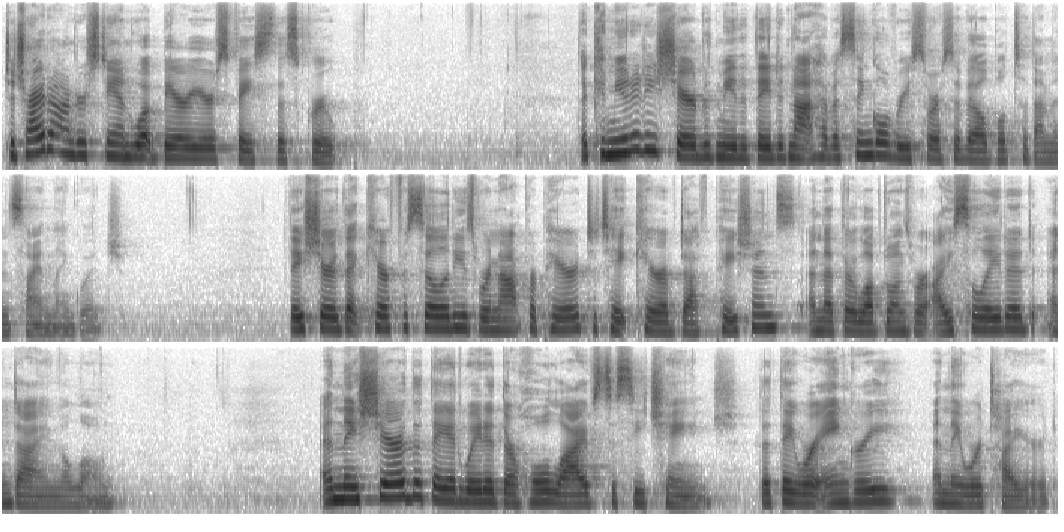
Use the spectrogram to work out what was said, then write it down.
to try to understand what barriers face this group. The community shared with me that they did not have a single resource available to them in sign language. They shared that care facilities were not prepared to take care of deaf patients and that their loved ones were isolated and dying alone. And they shared that they had waited their whole lives to see change, that they were angry and they were tired.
